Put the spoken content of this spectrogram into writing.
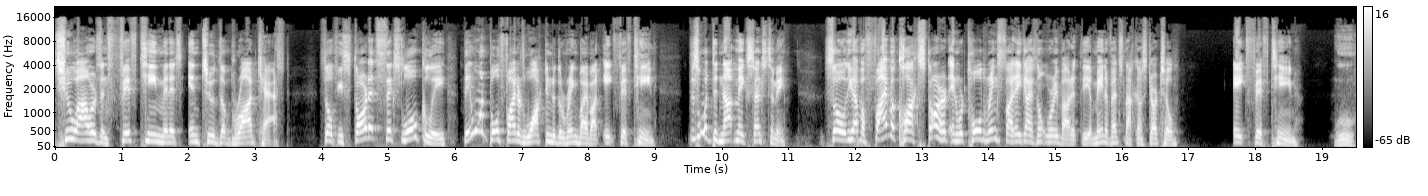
two hours and 15 minutes into the broadcast. So if you start at 6 locally, they want both fighters walked into the ring by about 8.15. This is what did not make sense to me. So you have a 5 o'clock start, and we're told ringside, hey guys, don't worry about it. The main event's not going to start till 8.15. Ooh.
